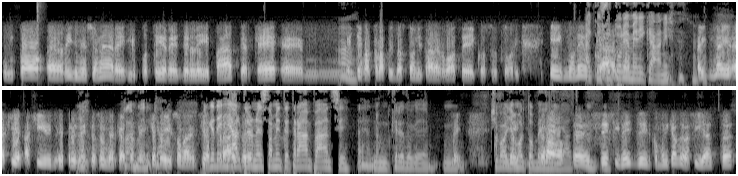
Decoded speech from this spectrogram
un po' eh, ridimensionare il potere dell'EPA perché ehm, ah. metteva troppo i bastoni tra le ruote ai costruttori. E non è ai costruttori caso, americani. Ai, a, chi, a, chi, è presente sul mercato americano. Beh, insomma, perché degli altri onestamente Trump, anzi, eh, non credo che mm, Beh, ci voglia beh, molto bene. Però, eh, se si legge il comunicato della Fiat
